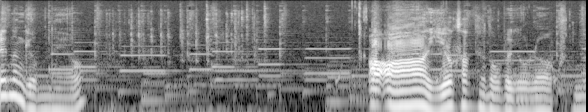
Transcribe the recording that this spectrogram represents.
팔리는 게 없네요. 아, 아, 2억 3,500이 올라왔군요.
